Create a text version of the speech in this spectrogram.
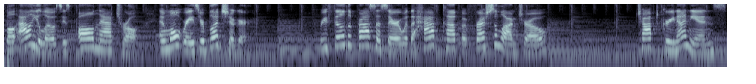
While allulose is all natural and won't raise your blood sugar. Refill the processor with a half cup of fresh cilantro, chopped green onions,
